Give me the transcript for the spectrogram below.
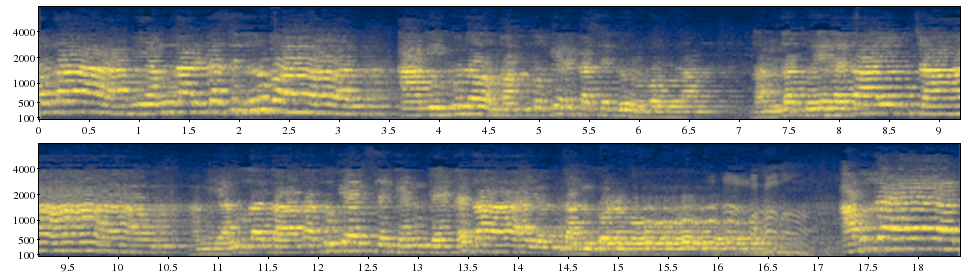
হলা আমি আল্লাহর কাছে দুর্বল। আমি কোন মখলুকের কাছে দুর্বল না। বান্দা তুই হেদায়ত চাও আমি আল্লাহ তাআলা তোকে এক সেকেন্ডে হেদায়ত দান করব। আবু জাহেল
